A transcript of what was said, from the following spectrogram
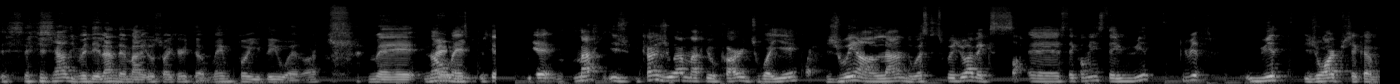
genre, il veut des landes de Mario Striker, t'as même pas idée ou erreur. Mais non, Ouais. mais c'est parce que. euh, Mar- quand je jouais à Mario Kart, je voyais jouer en LAN où est-ce que tu peux jouer avec. euh, c'était combien? C'était 8 8. 8 joueurs, puis j'étais comme,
